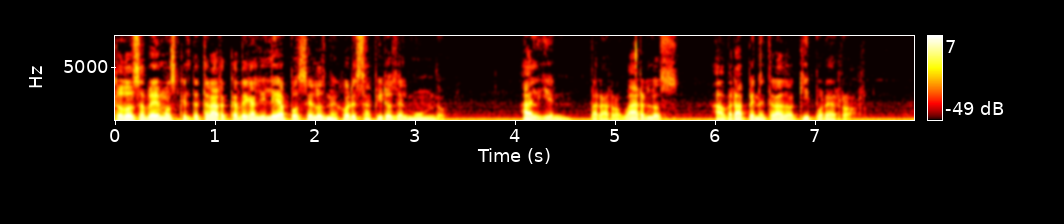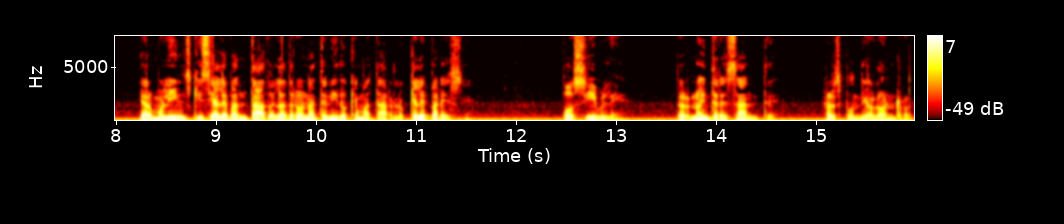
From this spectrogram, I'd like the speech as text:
Todos sabemos que el tetrarca de Galilea posee los mejores zafiros del mundo. Alguien, para robarlos, habrá penetrado aquí por error. Yarmolinsky se ha levantado, el ladrón ha tenido que matarlo. ¿Qué le parece? Posible, pero no interesante, respondió Lonrod.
